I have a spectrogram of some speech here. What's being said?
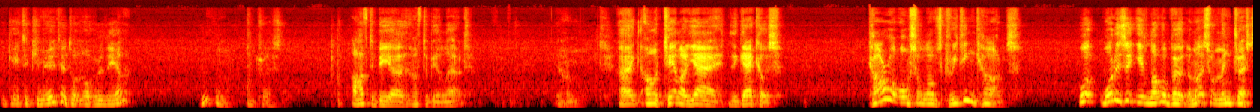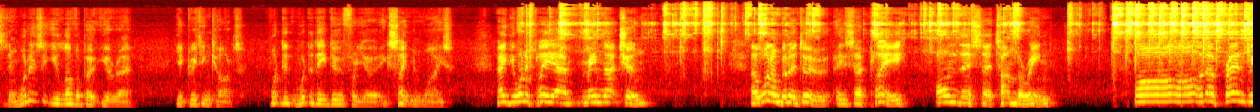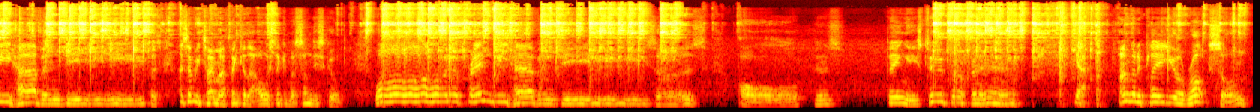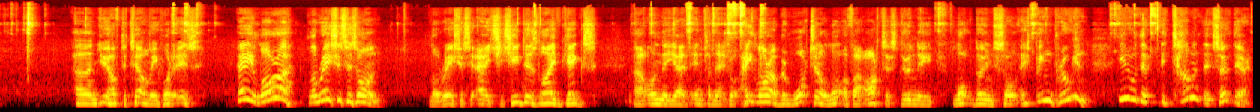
the gated community. I don't know who they are. Ooh, interesting. I'll have to be uh, have to be alert. Um, uh, oh, Taylor, yeah, the geckos. Carol also loves greeting cards. What what is it you love about them? That's what I'm interested in. What is it you love about your uh, your greeting cards? What did what do they do for you excitement wise? Hey, do you want to play um, Maim That Tune? Uh, what I'm going to do is uh, play on this uh, tambourine. What a friend we have in Jesus. That's every time I think of that, I always think of my Sunday school. What a friend we have in Jesus. All his things to perfect. Yeah, I'm going to play you a rock song and you have to tell me what it is. Hey, Laura, Lauratius is on. Lauratius, uh, she, she does live gigs uh, on the uh, internet. So, hey, Laura, I've been watching a lot of uh, artists doing the lockdown song. It's been brilliant. You know, the, the talent that's out there.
